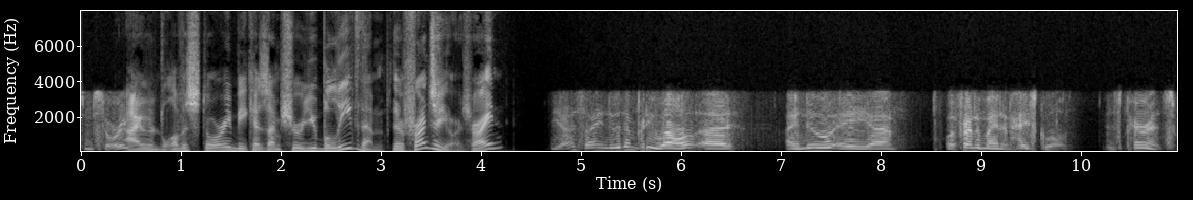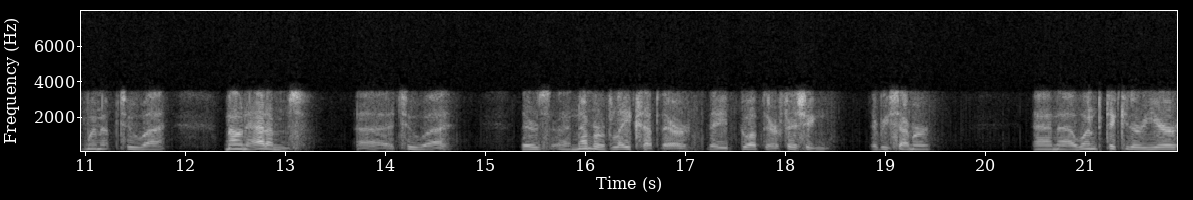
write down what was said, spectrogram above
some stories? I would love a story because I'm sure you believe them. They're friends of yours, right? Yes, I knew them pretty well. Uh, I knew a, uh, a friend of mine in high school. His parents went up to uh, Mount Adams uh, to. Uh, there's a number of lakes up there. They go up there fishing every summer, and uh, one particular year,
